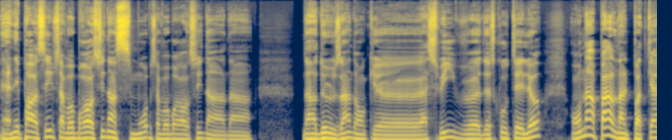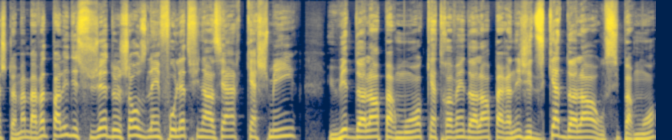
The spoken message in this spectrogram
l'année passée, ça va brasser dans six mois, puis ça va brasser dans, dans, deux ans. Donc, à suivre de ce côté-là. On en parle dans le podcast, justement. Ben, avant de parler des sujets, deux choses. L'infolette financière Cachemire, 8 par mois, 80 par année. J'ai du 4 aussi par mois.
